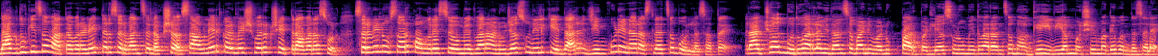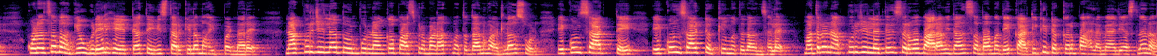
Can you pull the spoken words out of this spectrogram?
धाकधुकीचं वातावरण आहे तर सर्वांचं लक्ष सावनेर कळमेश्वर क्षेत्रावर असून सर्वेनुसार काँग्रेसचे उमेदवार अनुजा सुनील केदार जिंकून येणार असल्याचं बोललं जात आहे. राज्यात बुधवारला विधानसभा निवडणूक पार पडली असून उमेदवारांचं भाग्य ईव्हीएम मशीनमध्ये बंद झालंय. कोणाचं भाग्य उघडेल हे येत्या तेवीस तारखेला माहीत पडणार आहे. नागपूर जिल्ह्यात दोन पूर्णांक पाच प्रमाणात मतदान वाढलं असून एकोणसाठ ते एकोणसाठ टक्के मतदान झालंय. मात्र नागपूर जिल्ह्यातील सर्व बारा विधानसभामध्ये काटेकी टक्कर पाहायला मिळाली असल्यानं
